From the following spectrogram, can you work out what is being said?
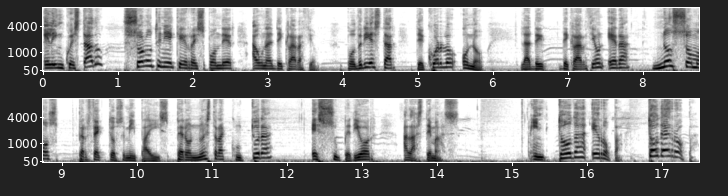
El encuestado solo tenía que responder a una declaración. Podría estar de acuerdo o no. La declaración era, no somos perfectos en mi país, pero nuestra cultura es superior a las demás. En toda Europa, toda Europa,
